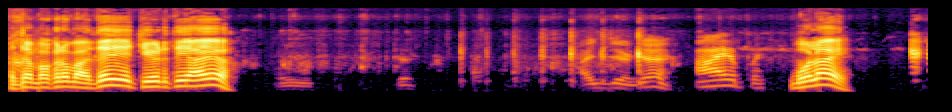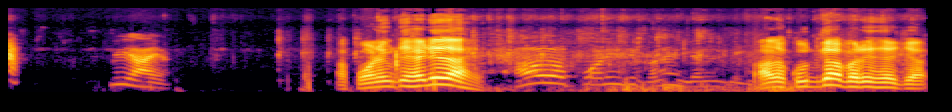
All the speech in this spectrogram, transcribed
અચ્છા બકરા બાંધે ચેડથી આવ્યો આઈ ગયો કે આયો પછી બોલાય. બી આયો. આ પોણી થી હેડી જાય? હો પોણીથી ભરાઈ જમી દઈ આ તો કૂદકા ભરે છે ચા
